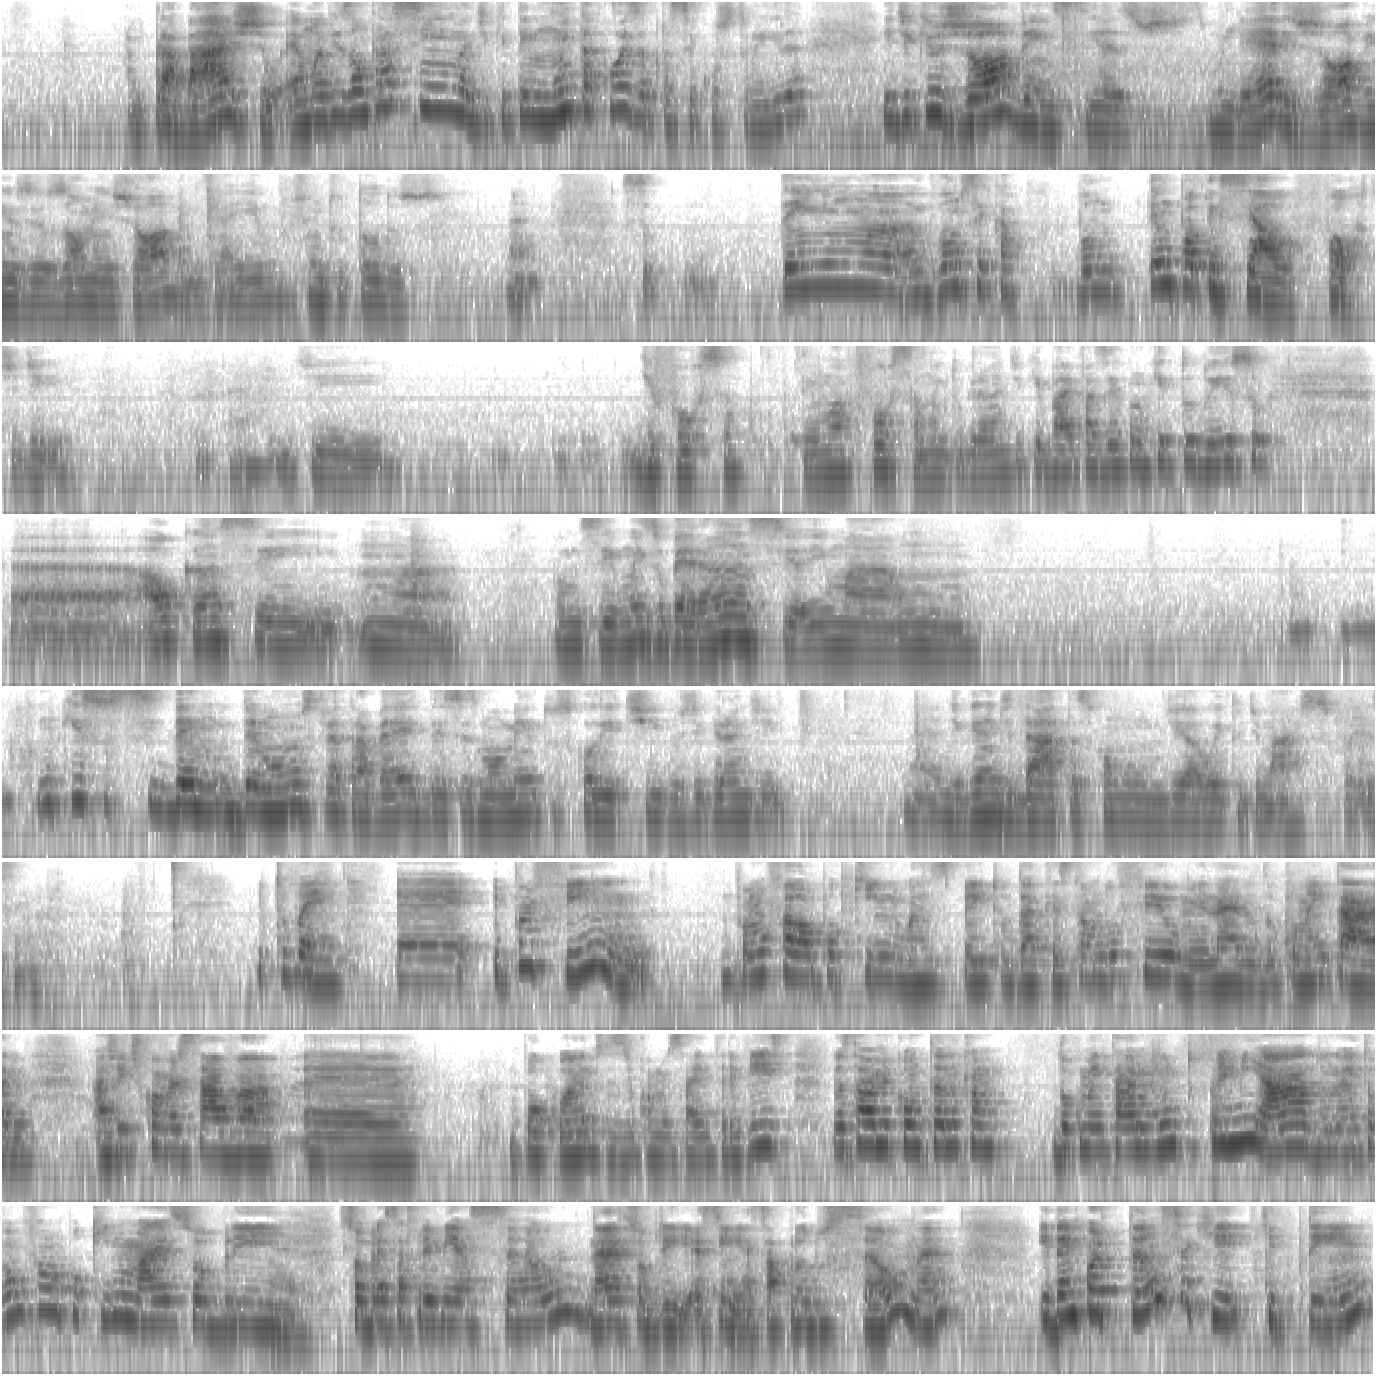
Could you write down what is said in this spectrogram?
para baixo, é uma visão para cima, de que tem muita coisa para ser construída e de que os jovens e as mulheres jovens e os homens jovens, e aí eu junto todos, né, tem uma, vão ser vão ter um potencial forte de de, de força, tem uma força muito grande que vai fazer com que tudo isso uh, alcance uma, vamos dizer, uma exuberância e uma, um, com que isso se de, demonstre através desses momentos coletivos de grande, né, de grandes datas, como um dia 8 de março, por exemplo. Muito bem. É, e por fim, Vamos falar um pouquinho a respeito da questão do filme, né, do documentário. A gente conversava é, um pouco antes de começar a entrevista. Você estava me contando que é um documentário muito premiado, né? Então vamos falar um pouquinho mais sobre, é. sobre essa premiação, né? Sobre assim essa produção, né? E da importância que, que tem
